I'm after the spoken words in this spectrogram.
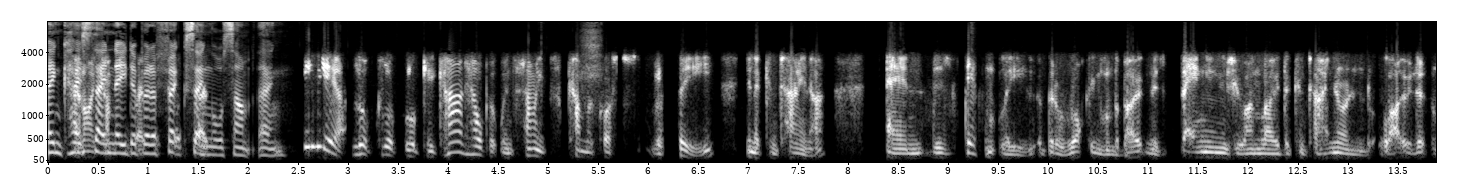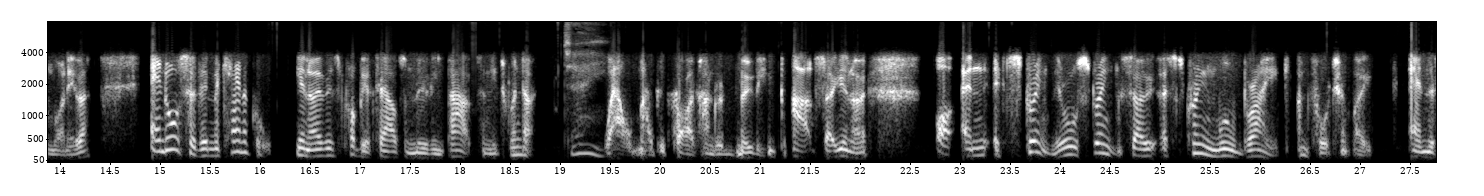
In case they need a bit of fixing or something. Yeah, look, look, look. You can't help it when something's come across the sea in a container, and there's definitely a bit of rocking on the boat, and there's banging as you unload the container and load it and whatever. And also, they're mechanical. You know, there's probably a thousand moving parts in each window. Gee. Well, maybe 500 moving parts. So, you know, oh, and it's string. They're all string. So a string will break, unfortunately. And the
